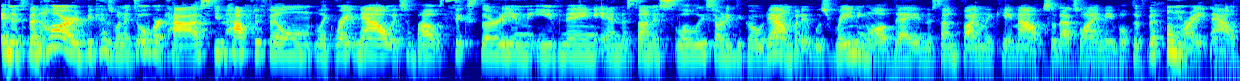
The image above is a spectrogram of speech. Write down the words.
and it's been hard because when it's overcast you have to film like right now it's about 6:30 in the evening and the sun is slowly starting to go down but it was raining all day and the sun finally came out so that's why I'm able to film right now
